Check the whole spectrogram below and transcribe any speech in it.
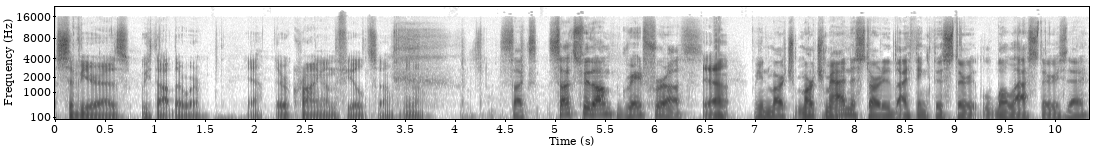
severe as we thought they were. Yeah, they were crying on the field, so you know. sucks. Sucks for them. Great for us. Yeah. I mean, March March Madness started. I think this thir- well last Thursday.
